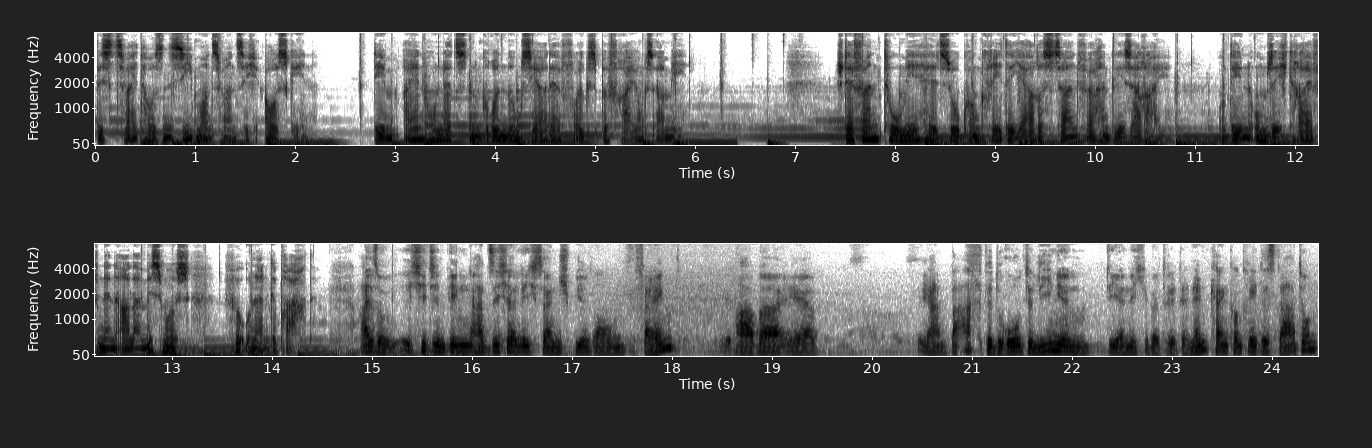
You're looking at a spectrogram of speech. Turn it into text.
bis 2027 ausgehen, dem 100. Gründungsjahr der Volksbefreiungsarmee. Stefan Thome hält so konkrete Jahreszahlen für Handleserei und den um sich greifenden Alarmismus für unangebracht. Also Xi Jinping hat sicherlich seinen Spielraum verhängt aber er, er beachtet rote Linien, die er nicht übertritt. Er nennt kein konkretes Datum.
